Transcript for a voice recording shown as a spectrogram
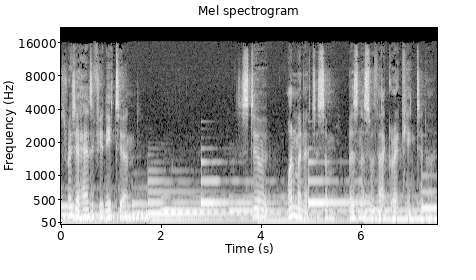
Just raise your hands if you need to and just do one minute, just some business with our great King tonight.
